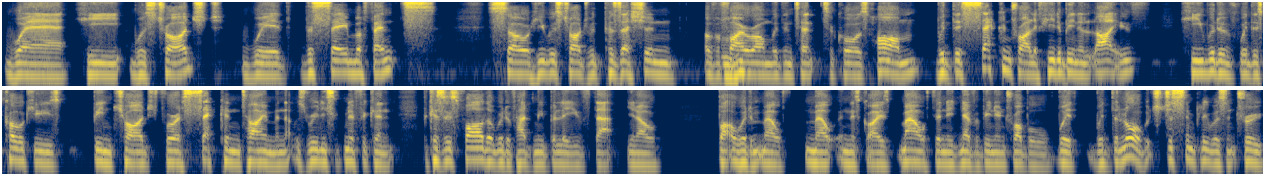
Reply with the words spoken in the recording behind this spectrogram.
where he was charged with the same offense. So he was charged with possession of a mm-hmm. firearm with intent to cause harm. With this second trial, if he'd have been alive, he would have, with his co-accused, been charged for a second time. And that was really significant because his father would have had me believe that, you know, butter wouldn't melt melt in this guy's mouth and he'd never been in trouble with with the law, which just simply wasn't true.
